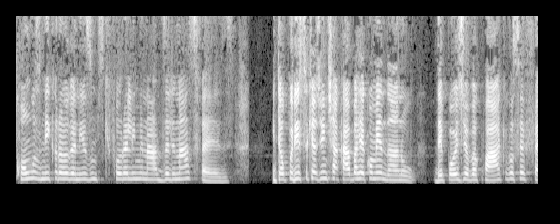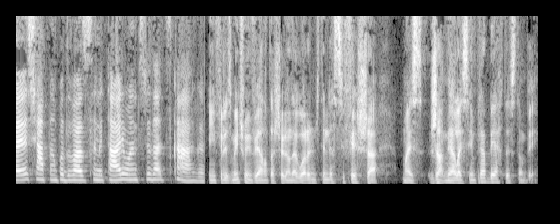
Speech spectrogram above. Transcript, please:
com os micro-organismos que foram eliminados ali nas fezes. Então, por isso que a gente acaba recomendando, depois de evacuar, que você feche a tampa do vaso sanitário antes de dar descarga. Infelizmente, o inverno está chegando agora, a gente tende a se fechar, mas janelas sempre abertas também.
